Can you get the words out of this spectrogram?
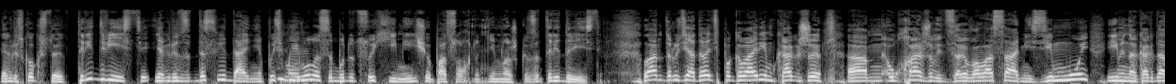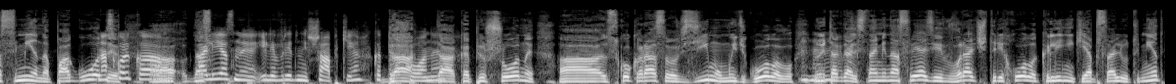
Я говорю, сколько стоит? 3200. Я говорю, до свидания. Пусть мои волосы будут сухими, еще посохнут немножко за 3200. Ладно, друзья, давайте поговорим, как же эм, ухаживать за волосами зимой, именно когда смена погоды. Насколько А, нас- полезны или вредны шапки, капюшоны? да, да, капюшоны, а, сколько раз в зиму мыть голову, ну и так далее. С нами на связи врач-трихолог клиники Абсолют Мед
